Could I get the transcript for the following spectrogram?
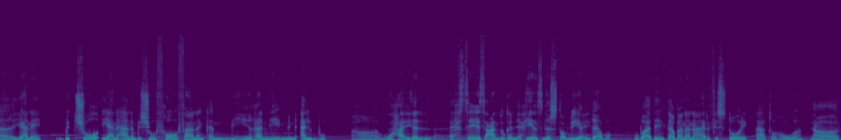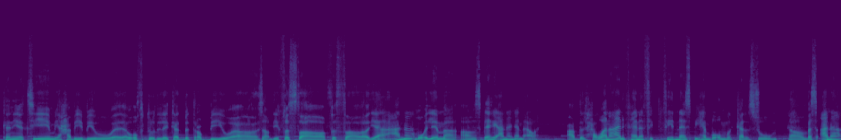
آه يعني بتشوف يعني أنا بشوف هو فعلا كان بيغني من قلبه. آه وحتى ال- احساس عنده كان إحساس مش طبيعي. طبعا وبعدين طبعا أنا عارف الستوري بتاعته هو. آه كان يتيم يا حبيبي وأخته اللي كانت بتربيه. آه دي قصة قصة يعني أنا مؤلمة. آه. بالنسبة لي أنا نمرة واحد. عبد الحليم وأنا عارف هنا في كتير ناس بيحبوا أم كلثوم. آه. بس أنا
